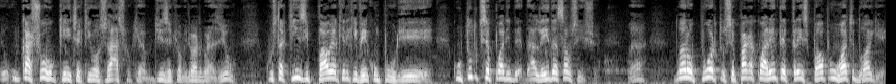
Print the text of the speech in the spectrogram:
Um cachorro quente aqui em Osasco, que dizem que é o melhor do Brasil, custa 15 pau e é aquele que vem com purê, com tudo que você pode, além da salsicha. Né? No aeroporto, você paga 43 pau para um hot dog.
